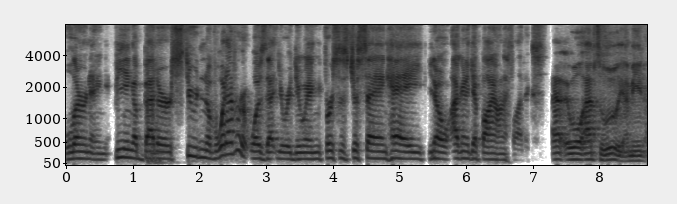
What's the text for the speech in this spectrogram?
learning, being a better student of whatever it was that you were doing versus just saying, hey, you know, I'm going to get by on athletics? Uh, well, absolutely. I mean,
